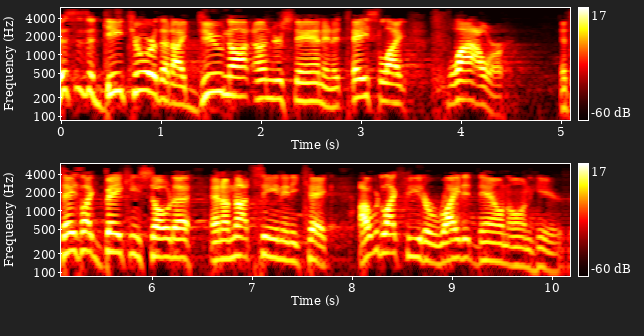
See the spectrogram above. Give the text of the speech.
This is a detour that I do not understand and it tastes like flour. It tastes like baking soda and I'm not seeing any cake. I would like for you to write it down on here,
